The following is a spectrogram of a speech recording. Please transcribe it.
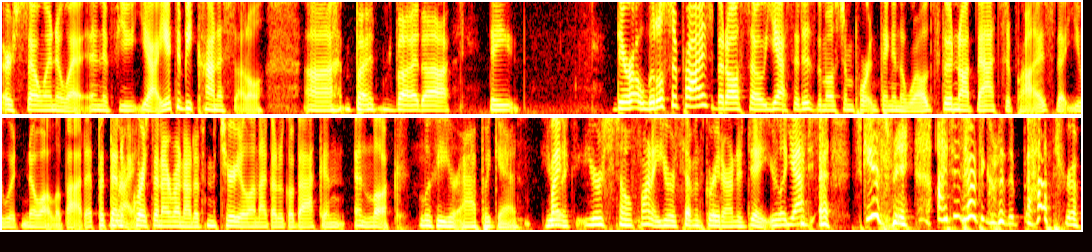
are so into it. And if you, yeah, you have to be kind of subtle, uh, but but uh, they they're a little surprised, but also yes, it is the most important thing in the world. So they're not that surprised that you would know all about it. But then, Right. of course, then I run out of material and I got to go back and and look. Look at your app again. You're My- like, you're so funny. You're a seventh grader on a date. You're like, Yes. "Could- uh, excuse me, I just have to go to the bathroom.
